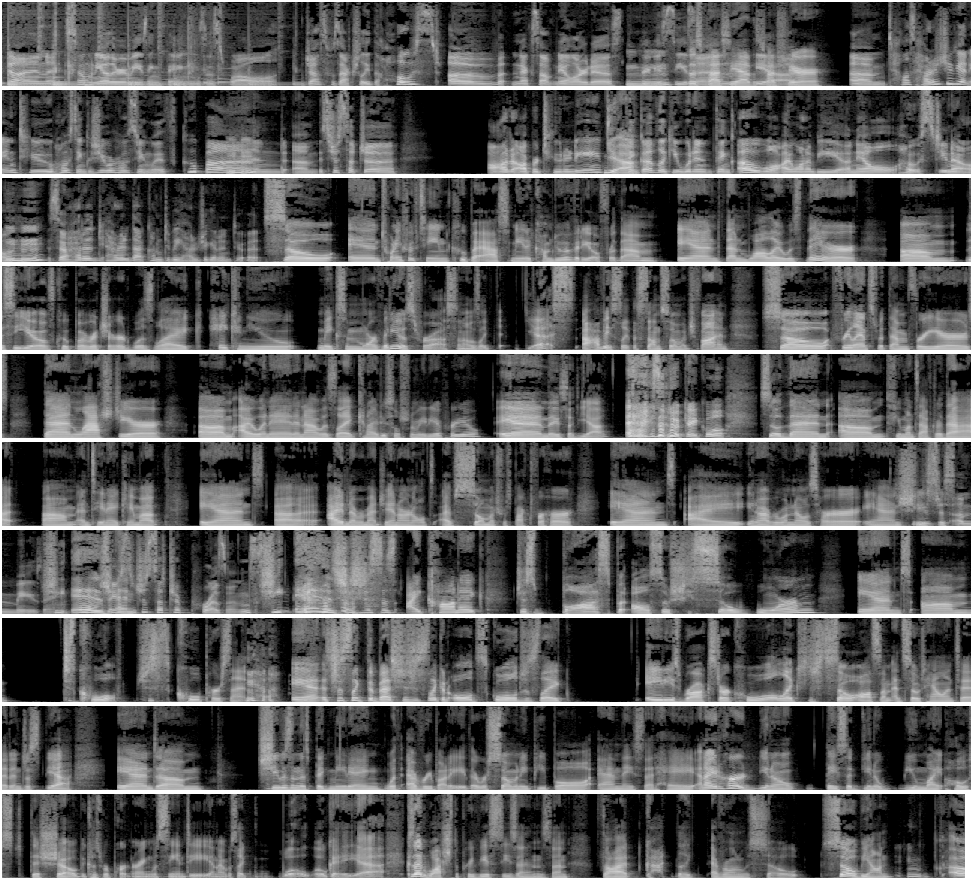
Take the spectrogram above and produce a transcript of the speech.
so many other amazing things as well. Jess was actually the host of Next Top Nail Artist the previous Mhm. season. This past, yeah, this past year. Um, tell us, how did you get into hosting? Because you were hosting with Kupa, Mhm. and um, it's just such a odd opportunity to Yeah. think of. Like you wouldn't think, oh, well, I want to be a nail host, you know. Mm-hmm. So how did how did that come to be? How did you get into it? So in 2015, Kupa asked me to come do a video for them. And then while I was there, um, the CEO of Kupa, Richard, was like, Hey, can you make some more videos for us? And I was like, Yes, obviously, this sounds so much fun. So freelanced with them for years. Then last year, um, I went in and I was like, Can I do social media for you? And they said, Yeah. And I said, Okay, cool. So then um, a few months after that, um, NTNA came up and uh, I had never met Jan Arnold. I have so much respect for her, and I, you know, everyone knows her, and she's, just amazing. she is, She's and just such a presence. she is. she's just this iconic, just boss, but also she's so warm and um, just cool. She's just a cool person, Yeah. and it's just like the best. She's just like an old school, just like. 80s rock star cool like she's just so awesome and so talented and just yeah and um she was in this big meeting with everybody. There were so many people, and they said, "Hey," and I had heard, you know, they said, you know, you might host this show because we're partnering with CND, and I was like, "Whoa, okay, yeah," because I'd watched the previous seasons and thought, God, like everyone was so so beyond, oh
